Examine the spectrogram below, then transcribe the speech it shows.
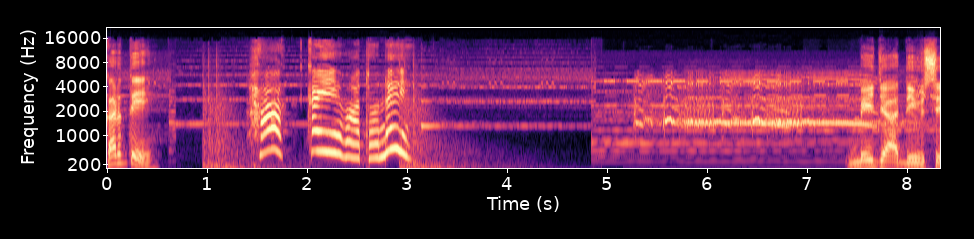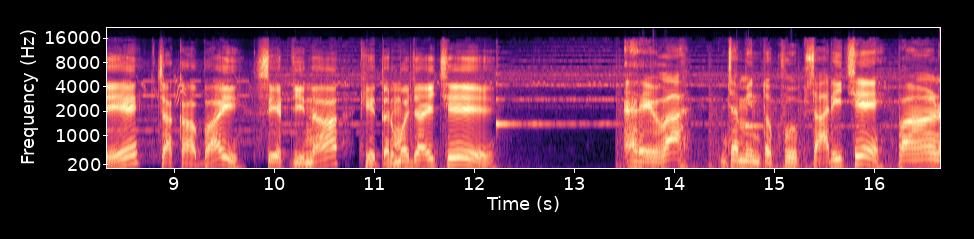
કરતી. હા કઈ વાંધો નહીં. બીજા દિવસે ચકાભાઈ શેઠજીના ખેતરમાં જાય છે. અરે વાહ જમીન તો ખૂબ સારી છે પણ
